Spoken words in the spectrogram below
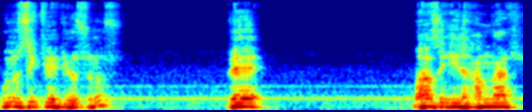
Bunu zikrediyorsunuz ve bazı ilhamlar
